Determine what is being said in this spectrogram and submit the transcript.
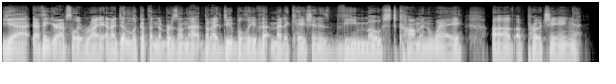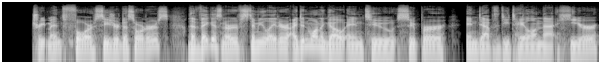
Yeah, I think you're absolutely right. And I didn't look up the numbers on that, but I do believe that medication is the most common way of approaching treatment for seizure disorders. The vagus nerve stimulator, I didn't want to go into super in depth detail on that here,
